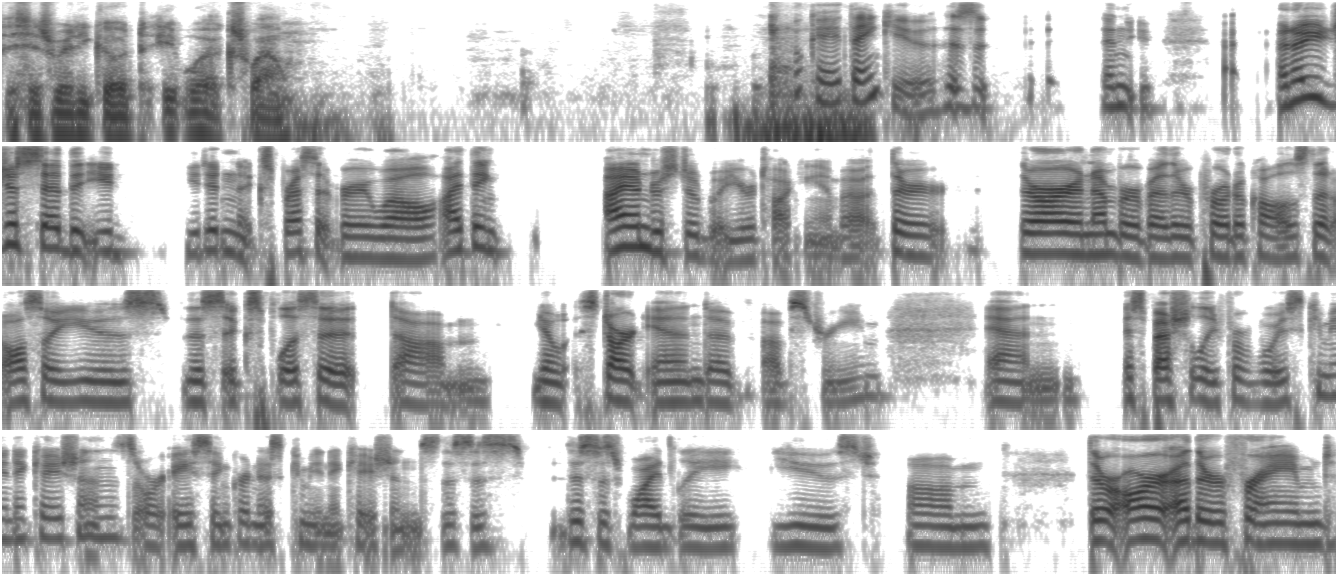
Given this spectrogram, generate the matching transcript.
this is really good, it works well. Okay, thank you. Is and I know you just said that you you didn't express it very well. I think I understood what you were talking about. There there are a number of other protocols that also use this explicit um, you know start end of, of stream. And especially for voice communications or asynchronous communications this is this is widely used. Um, there are other framed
